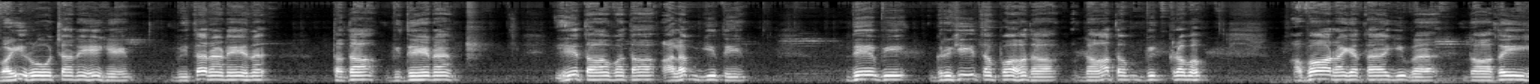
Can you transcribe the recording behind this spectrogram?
वैरोचनेः वितरणेन तदा विधेन एतावता अलङ्घिति देवी गृहीतपादा नाथं विक्रमम् अवारयत इव नादैः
